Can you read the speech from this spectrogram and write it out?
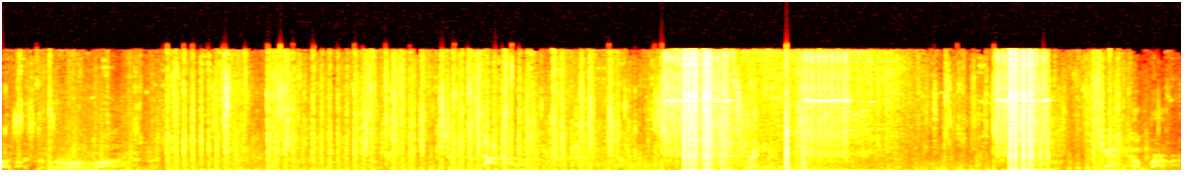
Hotspot systems are online. Is ready. Can confirm.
